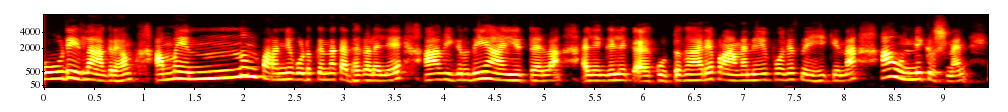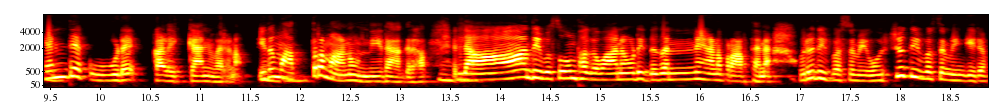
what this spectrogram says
കൂടിയുള്ള ആഗ്രഹം അമ്മ എന്നും പറഞ്ഞു കൊടുക്കുന്ന കഥകളിലെ ആ വികൃതിയായിട്ടുള്ള അല്ലെങ്കിൽ കൂട്ടുകാരെ പ്രാണനെ പോലെ സ്നേഹിക്കുന്ന ആ ഉണ്ണികൃഷ്ണൻ എന്റെ കൂടെ കളിക്കാൻ വരണം. ഇത് മാത്രമാണ് ഉണ്ണിയുടെ ആഗ്രഹം. എല്ലാ ദിവസവും ഭഗവാനോട് ഇത് തന്നെയാണ് പ്രാർത്ഥന. ഒരു ദിവസമേ ഒരു ദിവസമെങ്കിലും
